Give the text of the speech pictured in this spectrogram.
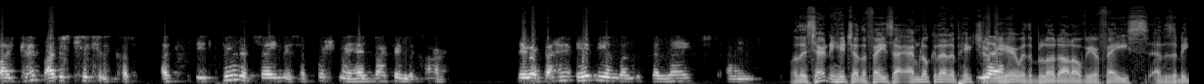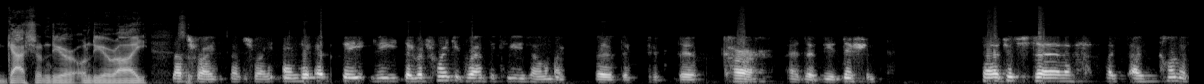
I kept. I was kicking it because the thing that saved me is I pushed my head back in the car. They were hit me on the, the legs, and Well, they certainly hit you on the face. I, I'm looking at a picture of you here with the blood all over your face, and there's a big gash under your under your eye. that's right. That's right. And they, uh, they, they, they were trying to grab the keys out of my the the, the, the car, uh, the, the ignition. So I just uh, I, I kind of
